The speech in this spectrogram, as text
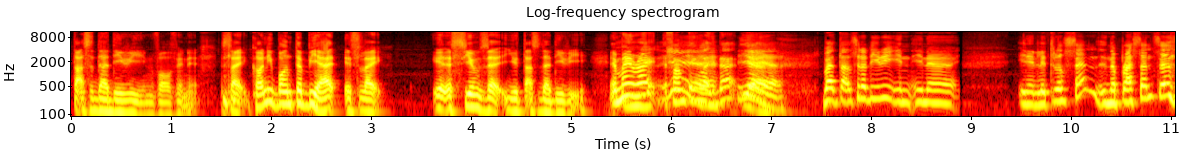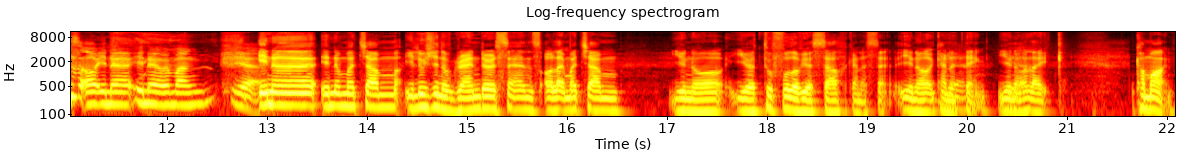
tak sedar diri involved in it. It's like kau ni buang. It's like it assumes that you tak sedar diri. Am I right? Yeah, Something yeah. like that. Yeah, yeah. But tak sedar diri in in a in a literal sense, in a perasan sense, or in a in a memang yeah. In a in a macam illusion of grandeur sense, or like macam, you know, you're too full of yourself kind of sense, you know, kind of Yeah, thing. You know, like, come on,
